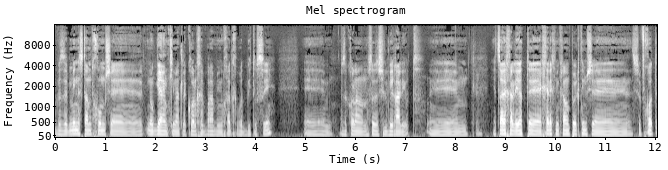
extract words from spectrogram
וזה מן הסתם תחום שנוגע עם כמעט לכל חברה, במיוחד חברות B2C, אה, וזה כל הנושא הזה של ויראליות. Okay. אה, כן. יצא לך להיות אה, חלק מכמה פרויקטים. שלפחות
